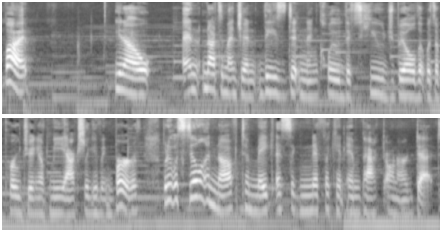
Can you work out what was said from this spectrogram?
but, you know, and not to mention, these didn't include this huge bill that was approaching of me actually giving birth, but it was still enough to make a significant impact on our debt.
